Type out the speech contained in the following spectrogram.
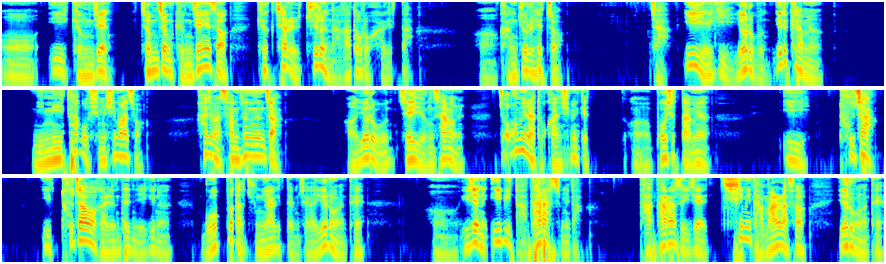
어, 이 경쟁 점점 경쟁에서 격차를 줄여 나가도록 하겠다 어, 강조를 했죠. 자, 이 얘기 여러분 이렇게 하면 밋밋하고 심심하죠. 하지만 삼성전자 어, 여러분 제 영상을 조금이라도 관심 있게 어, 보셨다면 이 투자, 이 투자와 관련된 얘기는 무엇보다 중요하기 때문에 제가 여러분한테 어, 이제는 입이 다 달았습니다. 다 달아서 이제 침이 다 말라서 여러분한테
